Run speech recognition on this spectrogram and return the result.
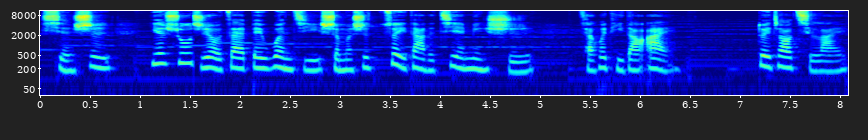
显示，耶稣只有在被问及什么是最大的诫命时，才会提到爱。对照起来，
